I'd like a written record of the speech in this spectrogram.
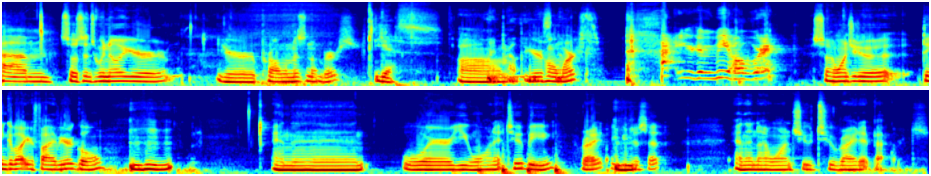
Um, So since we know your your problem is numbers, yes, um, your homework. you're giving me homework. So I want you to think about your five year goal hmm and then where you want it to be, right? Like Mm-hmm. you just said. And then I want you to write it backwards.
